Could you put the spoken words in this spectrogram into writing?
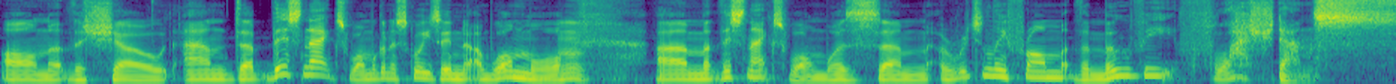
on the show, and uh, this next one we're going to squeeze in uh, one more. Hmm. Um, this next one was um, originally from the movie Flashdance.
